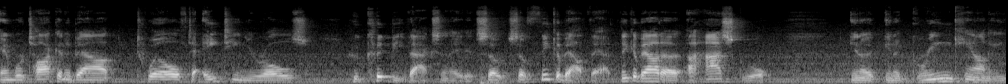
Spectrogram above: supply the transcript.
and we're talking about 12 to 18 year olds who could be vaccinated. So, so think about that. Think about a, a high school in a, in a green county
